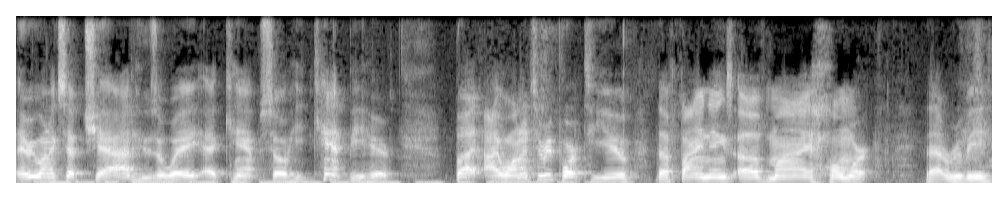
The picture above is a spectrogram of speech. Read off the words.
everyone except Chad, who's away at camp, so he can't be here. But I wanted to report to you the findings of my homework that Ruby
